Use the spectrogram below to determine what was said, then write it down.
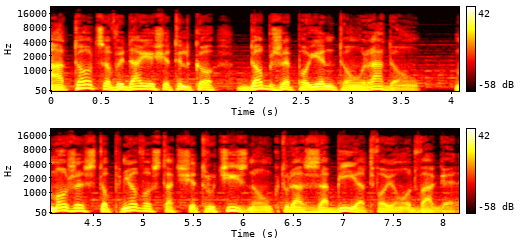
A to, co wydaje się tylko dobrze pojętą radą, może stopniowo stać się trucizną, która zabija twoją odwagę.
